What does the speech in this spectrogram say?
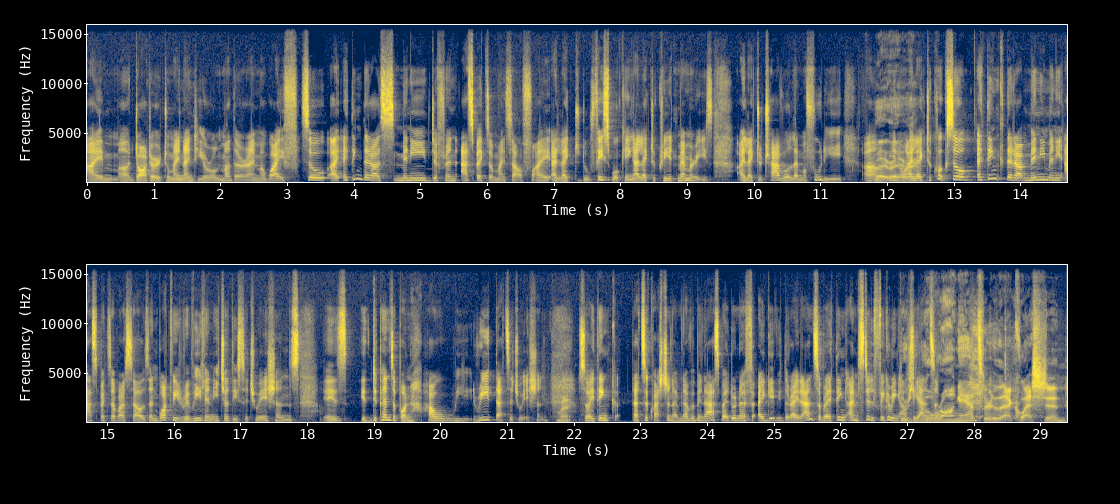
I'm a daughter to my 90 year old mother. I'm a wife. So I, I think there are many different aspects of myself. I, I, like to do Facebooking. I like to create memories. I like to travel. I'm a foodie. Um, right, right, you know, I like to cook. So I think there are many, many aspects of ourselves, and what we reveal in each of these situations is it depends upon how we read that situation. Right. So I think that's a question I've never been asked, but I don't know if I gave you the right answer, but I think I'm still figuring There's out the no answer. There's no wrong answer to that question.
